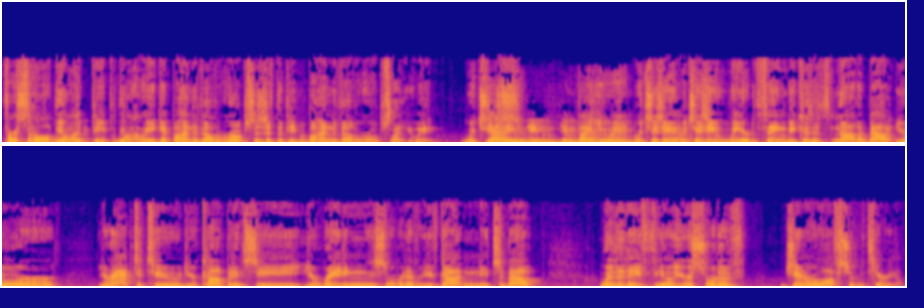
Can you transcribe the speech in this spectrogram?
first of all, the only people the only way you get behind the velvet ropes is if the people behind the velvet ropes let you in, which yeah, is they, they invite you in, which is a yeah. which is a weird thing because it's not about your your aptitude, your competency, your ratings, or whatever you've gotten. It's about whether they feel you're sort of general officer material.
